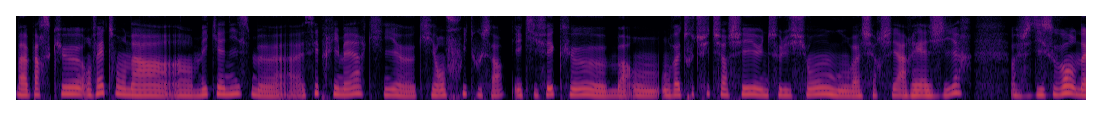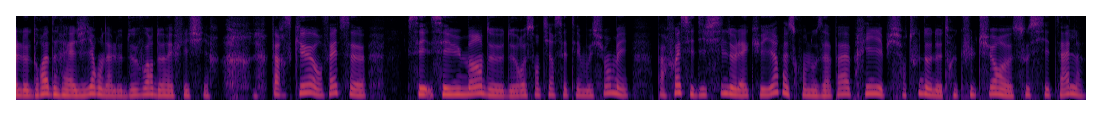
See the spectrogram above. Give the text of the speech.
Bah Parce que en fait, on a un mécanisme assez primaire qui, euh, qui enfouit tout ça et qui fait que euh, bah, on, va tout de suite chercher une solution ou on va chercher à réagir. Je dis souvent, on a le droit de réagir, on a le devoir de réfléchir. parce que en fait, c'est humain de, ressentir cette émotion, mais parfois c'est difficile de l'accueillir parce qu'on ne nous a pas appris, et puis surtout dans notre culture euh, sociétale,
